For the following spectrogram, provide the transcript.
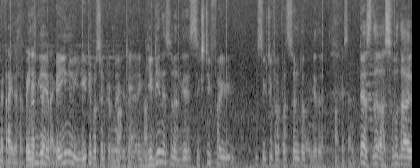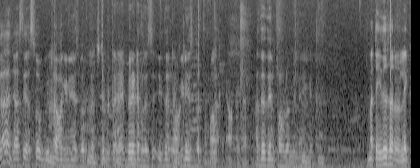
ಬೆಟರ್ ಆಗಿದೆ ಸರ್ ಪೇಯ್ನ್ ಎಷ್ಟು ನನಗೆ ಬೆಟರ್ ಆಗಿದೆ? ಪೇಯ್ನು ಏಯ್ಟಿ ಪರ್ಸೆಂಟ್ ಕಡಿಮೆ ಆಗಿದೆ. ಗಿಡ್ಡಿನೆಸ್ ನನಗೆ sixty five sixty five percent ಆಗಿದೆ. ಓಕೆ ಸರ್ ಹೊಟ್ಟೆ ಹಸ್ದು ಹಸುದಾಗ ಜಾಸ್ತಿ ಹಸು ಬಿಟ್ರೆ ಅವಾಗ ಗಿಡ್ಡಿನೆಸ್ ಬರುತ್ತೆ. ಅಷ್ಟೇ ಬಿಟ್ರೆ ಬೇರೆ ಟೈಮಲ್ಲಿ ಇದನ್ನ ಗಿಡಿನೆಸ್ ಬರ್ತಾ ಇಲ್ಲ ಓಕೆ ಓಕೆ ಸರ್ ಅದೇನು ಪ್ರಾಬ್ಲಮ್ ಇಲ್ಲ ಈಗ. ಮತ್ತು ಇದು ಸರ್ ಲೈಕ್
